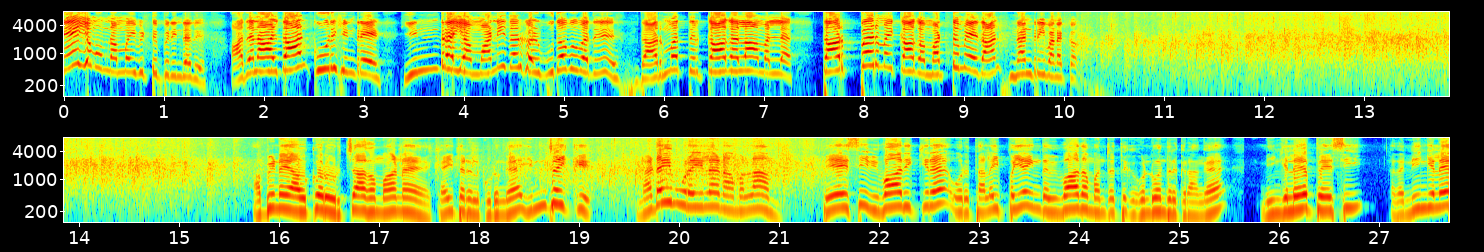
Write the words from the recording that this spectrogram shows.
நேயமும் நம்மை விட்டு பிரிந்தது. அதனால் தான் கூறுகின்றேன் இன்றைய மனிதர்கள் உதவுவது தர்மத்திற்காகலாம் அல்ல தற்பெருமைக்காக மட்டுமே தான் நன்றி வணக்கம். அபிநயாவுக்கு ஒரு உற்சாகமான கைத்தடல் கொடுங்க. இன்றைக்கு நடைமுறையில் நாமெல்லாம் பேசி விவாதிக்கிற ஒரு தலைப்பையே இந்த விவாத மன்றத்துக்கு கொண்டு வந்திருக்கிறாங்க. நீங்களே பேசி அதை நீங்களே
